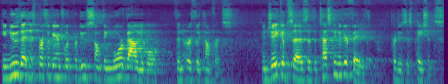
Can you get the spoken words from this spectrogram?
He knew that his perseverance would produce something more valuable than earthly comforts. And Jacob says that the testing of your faith produces patience.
